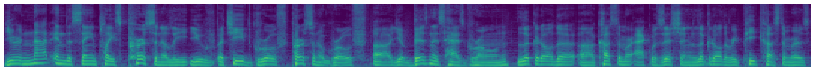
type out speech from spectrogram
You're not in the same place personally. You've achieved growth, personal growth. Uh, your business has grown. Look at all the uh, customer acquisition. Look at all the repeat customers.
